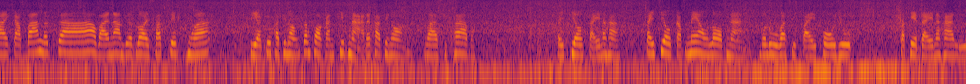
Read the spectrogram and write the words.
ไปกลับบ้านแล้วจ้าว่ายน้ำเรียบร้อยซัดเซฟหัว เปียกอยู่ค่ะพี่น้องจังพอกันคลิปหนาเด้อค่ะ พี่น้องวาสิภาพไปเที่ยวใสนะคะ ไปเที่ยวกับแมวรอบหนาบรูวาสิไปโพยุประเทศใดนะคะ หรือ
